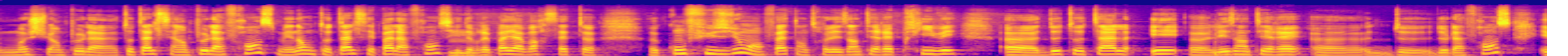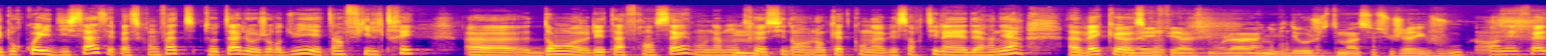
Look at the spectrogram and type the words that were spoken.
moi, je suis un peu la Total, c'est un peu la France, mais non, Total, c'est pas la France. Il Mhm. devrait pas y avoir cette euh, confusion en fait entre les intérêts privés euh, de Total et euh, les intérêts de, de la France. Et pourquoi il dit ça? C'est parce qu'en fait, Total aujourd'hui est infiltré dans l'État français. On a montré Mhm. aussi dans l'enquête qu'on avait sortie l'année dernière avec On euh, ce avait qu'on fait à ce moment-là une vidéo justement à ce sujet avec vous, en effet,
